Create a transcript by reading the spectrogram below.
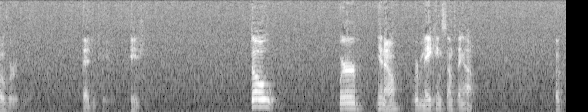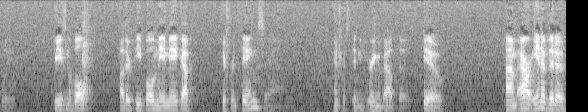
over vegetated vegetation. So we're, you know, we're making something up. Hopefully reasonable. Other people may make up different things, and I'm interested in hearing about those too. Um, our innovative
